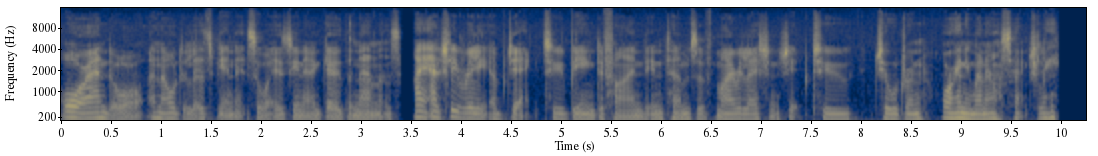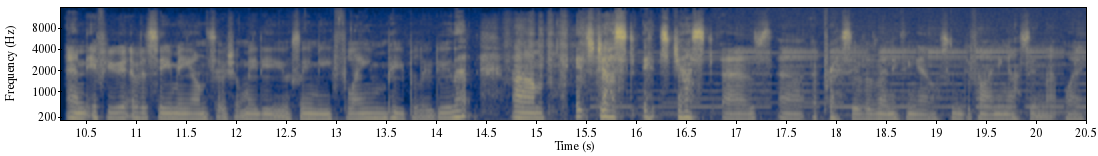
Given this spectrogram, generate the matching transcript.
or and or an older lesbian, it's always you know go the nanas. I actually really object to being defined in terms of my relationship to children or anyone else actually. And if you ever see me on social media, you'll see me flame people who do that. Um, it's just it's just as uh, oppressive as anything else, and defining us in that way.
